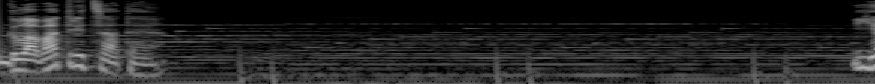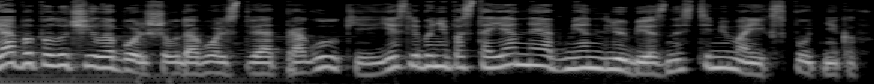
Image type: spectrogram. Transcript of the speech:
Глава 30. Я бы получила больше удовольствия от прогулки, если бы не постоянный обмен любезностями моих спутников.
